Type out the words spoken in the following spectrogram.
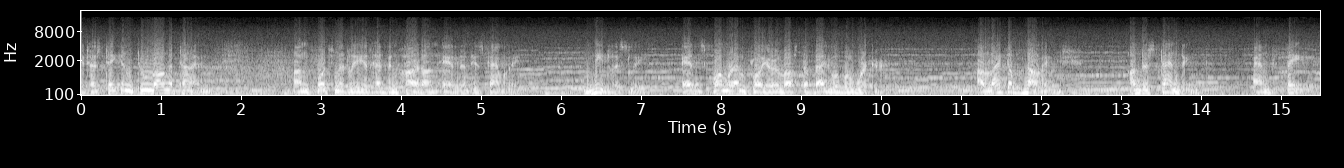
it has taken too long a time. Unfortunately, it had been hard on Ed and his family. Needlessly, Ed's former employer lost a valuable worker. A lack of knowledge, understanding, and faith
